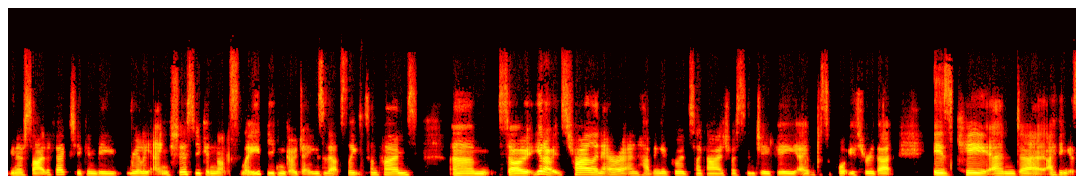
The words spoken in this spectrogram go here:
you know side effects. You can be really anxious. You can not sleep. You can go days without sleep sometimes. Um, so you know it's trial and error and having a good psychiatrist and gp able to support you through that is key. And uh, i think it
